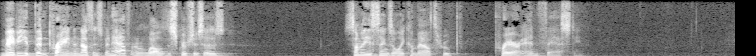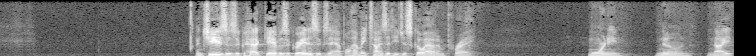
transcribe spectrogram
Maybe you've been praying and nothing's been happening. Well, the scripture says some of these things only come out through prayer and fasting. And Jesus gave us the greatest example. How many times did he just go out and pray? Morning, noon, night,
